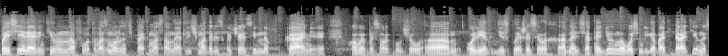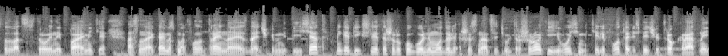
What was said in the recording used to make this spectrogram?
P-серия ориентирована на фото возможности, поэтому основные отличия модели заключаются именно в камере. Huawei P40 получил OLED дисплей 6,1 дюйма, 8 гигабайт оперативной, 120 встроенной памяти. Основная камера смартфона тройная с датчиками на 50 мегапикселей, это широкоугольный модуль, 16 ультраширокий и 8 телефото обеспечивает трехкратный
